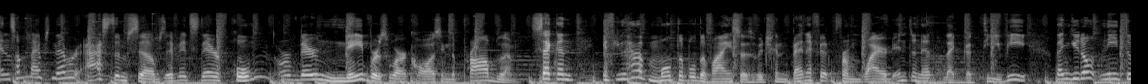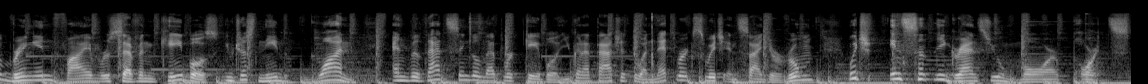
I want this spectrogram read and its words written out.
and sometimes never ask themselves if it's their home or their neighbors who are causing the problem. Second, if you have multiple devices which can benefit from wired internet like a TV, then you don't need to bring in 5 or 7 cables, you just need one. And with that single network cable, you can attach it to a network switch inside your room, which instantly grants you more ports.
